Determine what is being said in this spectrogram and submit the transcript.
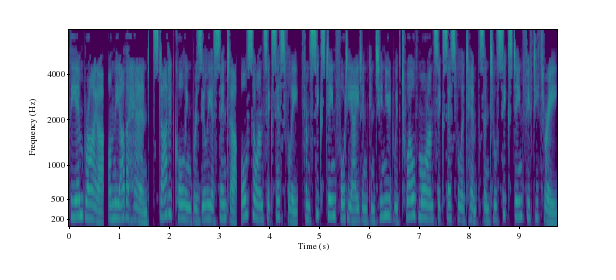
The Embraer, on the other hand, started calling Brasilia Center, also unsuccessfully, from 1648 and continued with 12 more unsuccessful attempts until 1653.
